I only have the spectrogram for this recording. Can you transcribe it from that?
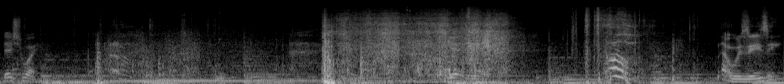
This way. Oh, that was easy.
